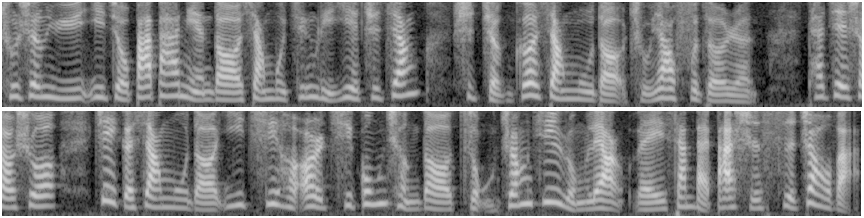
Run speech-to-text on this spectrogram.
出生于一九八八年的项目经理叶志江是整个项目的主要负责人。他介绍说，这个项目的一期和二期工程的总装机容量为三百八十四兆瓦，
